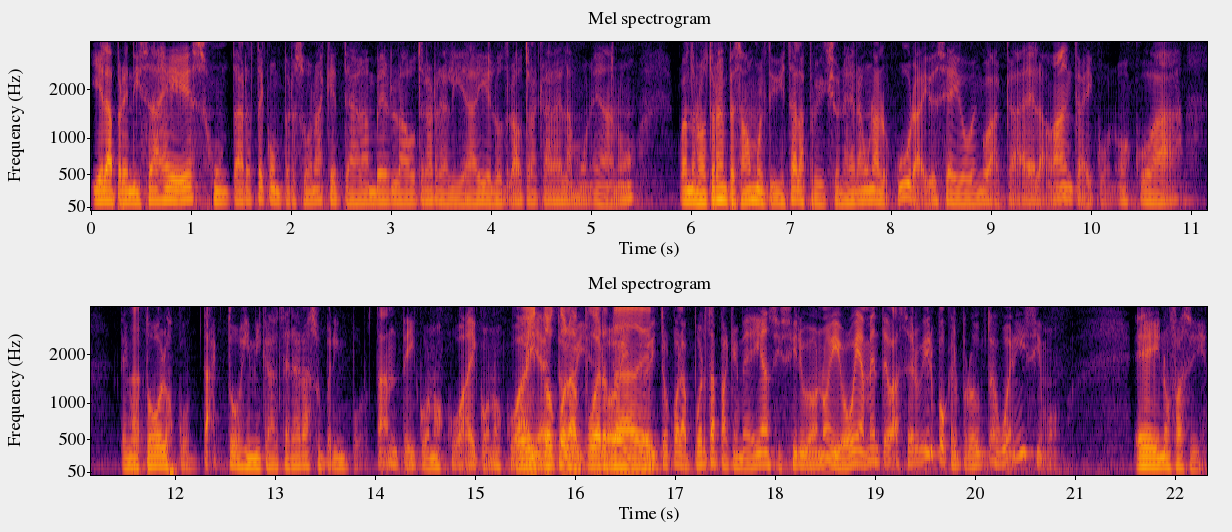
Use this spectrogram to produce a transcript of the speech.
y el aprendizaje es juntarte con personas que te hagan ver la otra realidad y el otro- la otra cara de la moneda, ¿no? Cuando nosotros empezamos Multivista, las proyecciones eran una locura. Yo decía, yo vengo acá de la banca y conozco a... Tengo Ah. todos los contactos y mi cartera era súper importante y conozco a y conozco a Hoy toco esto, la puerta hoy- de- hoy toco la puerta para que me digan si sirve o no y obviamente va a servir porque el producto es buenísimo. Eh, y no fue así.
